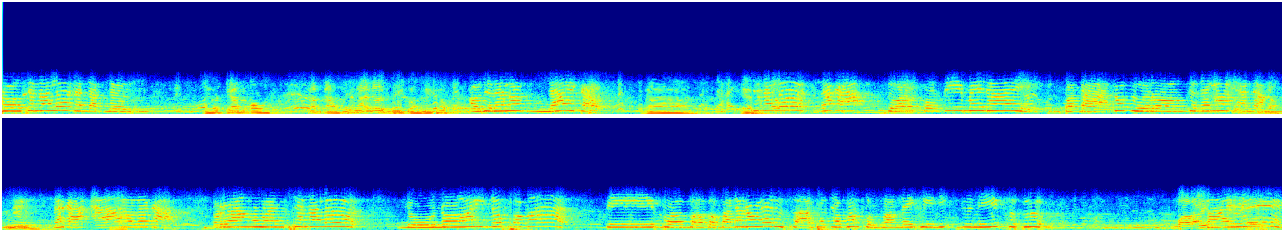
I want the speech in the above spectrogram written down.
รองชนะเลิศอันดับหนึ่งเดี๋ยวอาจารย์เอาประกาศชนะเลิศดีกว่าไหมครับ เอาชนะเลิศได้คค่ะรับอ่าเดี๋ยวชนะคนะรับเลิศนะคะ ส่วนคนที่ไม่ได้ประกาศก็คือรองชนะเลิศอันดับหนึ่งนะคะเอาละค่ะ รางวัลชนะเลิศหนูน้อยนพมาศปีพศ2553ประจำวัดสมหวังในปีนี้คืนนี้คือ หมายหมายเลข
